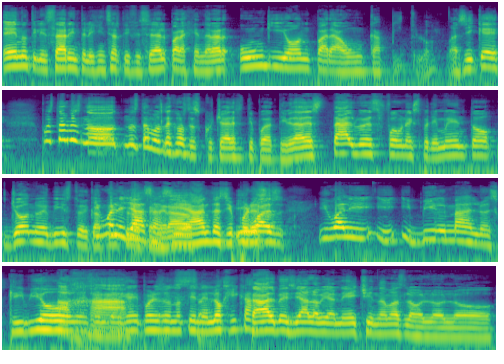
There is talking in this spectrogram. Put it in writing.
en utilizar inteligencia artificial para generar un guion para un capítulo. Así que, pues tal vez no, no estamos lejos de escuchar ese tipo de actividades. Tal vez fue un experimento. Yo no he visto el capítulo Igual ya se hacía antes y por Igual- eso... Igual y, y, y Vilma lo escribió, por eso no tiene lógica. Tal vez ya lo habían hecho y nada más lo, lo, lo,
